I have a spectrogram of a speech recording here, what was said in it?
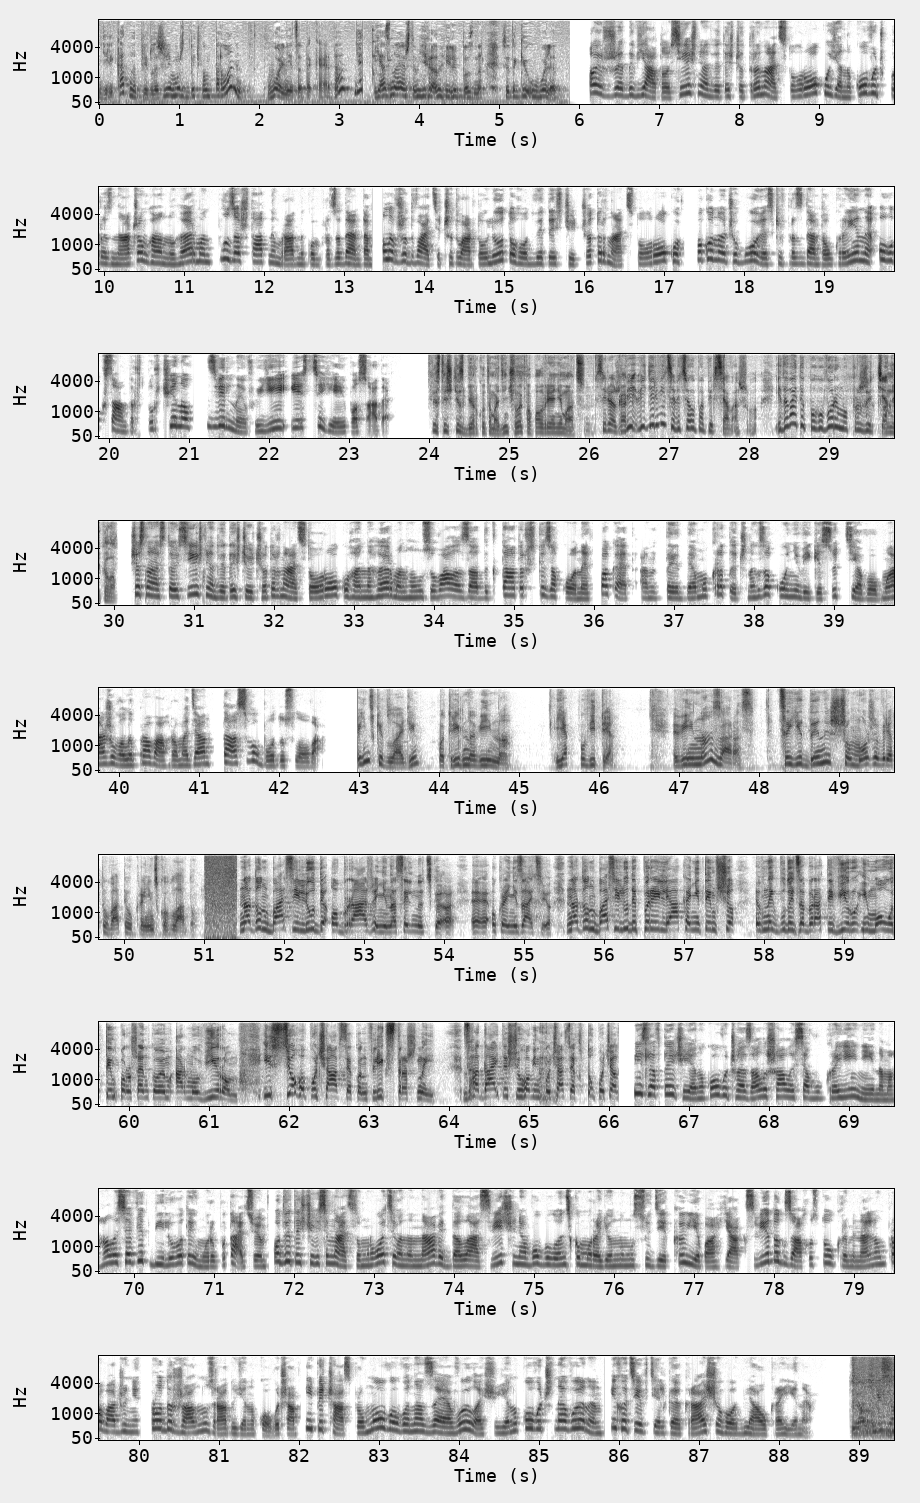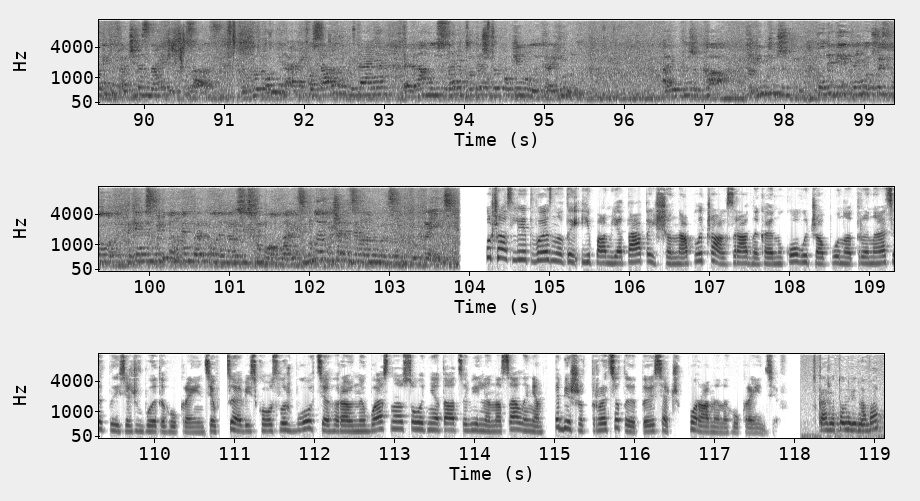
деликатно предложили, может быть, вам парламент? Вольница такая, да? Я, знаю, что меня рано или поздно все-таки уволят. А вже 9 січня 2013 року Янукович призначив Ганну Герман позаштатним радником президента. Але вже 24 лютого 2014 року, виконуючи обов'язків президента України, Олександр Турчинов звільнив її із цієї посади. После стычки с Беркутом один человек попал в реанимацию. Сереж, Как- відірвіться від цього папірця вашого. І давайте поговоримо про життя. Пан Николай, 16 січня 2014 року Ганна Герман голосувала за диктаторські закони, пакет антидемократичних законів, які суттєво обмежували права громадян та свободу слова. Українській владі потрібна війна, як повітря. Війна зараз це єдине, що може врятувати українську владу. На Донбасі люди ображені насильницькою е, українізацією. На Донбасі люди перелякані тим, що в них будуть забирати віру і мову тим Порошенковим армовіром. І з цього почався конфлікт страшний. Згадайте, з чого він почався, хто почав Після втечі Януковича залишалися в Україні і намагалися відбілювати йому репутацію. У 2018 році вона навіть дала свідчення в Оболонському районному суді Києва як свідок захисту у кримінальному провадженні про державну зраду Януковича. І під час промови вона заявила, що Янукович не винен і хотів тільки кращого для України. Олексій Вікторович, ви знаєте, що зараз у Верховній Раді поставили питання е, на голосування про те, що ви покинули країну. А він каже, як? Він тут же, коли для нього щось було таке несподівано, він переходить на російську мову. Навіть зі мною почали зі мною говорити українською. Хоча слід визнати і пам'ятати, що на плечах зрадника Януковича понад 13 тисяч вбитих українців. Це військовослужбовці, герої Небесної сотні та цивільне населення, та більше 30 тисяч поранених українців. Скажет, он виноват,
